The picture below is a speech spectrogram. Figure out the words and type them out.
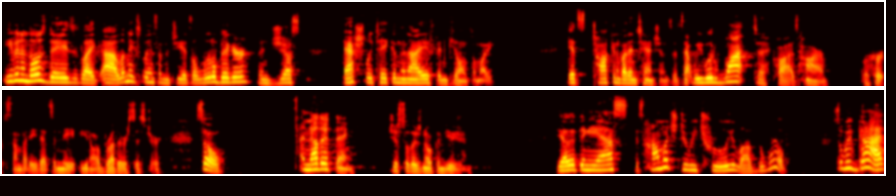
Even in those days, it's like, ah, let me explain something to you. It's a little bigger than just actually taking the knife and killing somebody. It's talking about intentions. It's that we would want to cause harm. or hurt somebody that's a you know a brother or sister. So another thing, just so there's no confusion. The other thing he asks is how much do we truly love the world? So we've got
